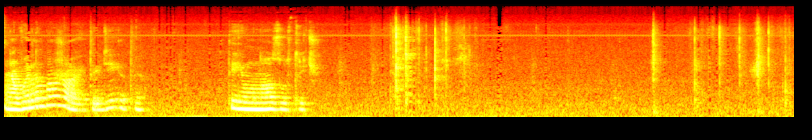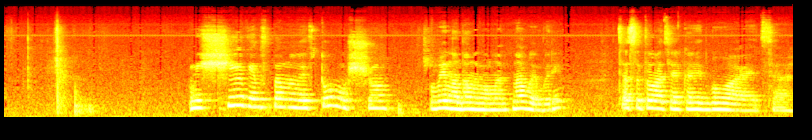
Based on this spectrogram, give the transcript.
А ви не бажаєте діяти? Ти йому назустріч. І ще він впевнений в тому, що ви на даний момент на виборі. Ця ситуація, яка відбувається,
